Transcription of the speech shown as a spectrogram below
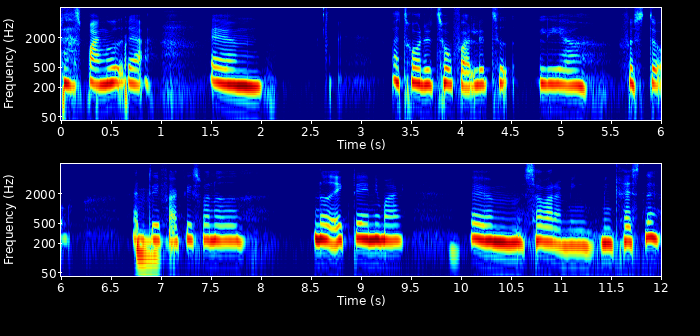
der sprang ud der. Øh, og jeg tror, det tog folk lidt tid lige at forstå, at mm. det faktisk var noget, noget ægte inde i mig. Øhm, så var der mine, mine kristne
